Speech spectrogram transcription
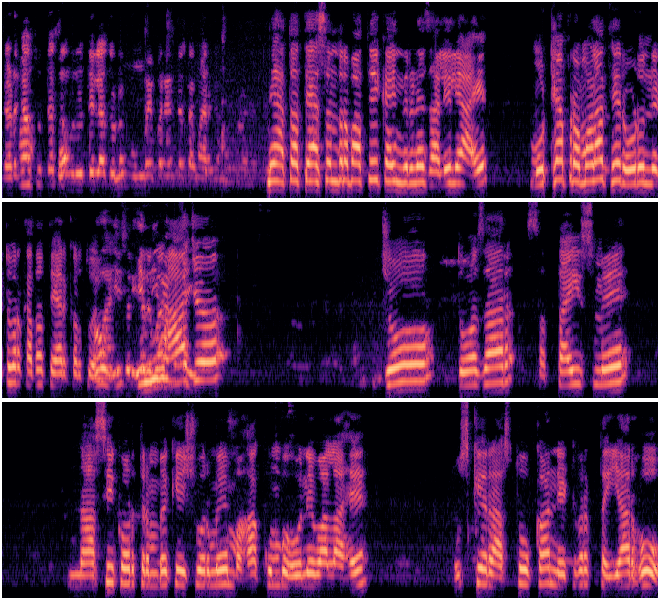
जळगाव सुद्धा समृद्धीला जोडून मुंबईपर्यंतचा मार्ग मोकळा झाला. नाही आता त्या संदर्भातही काही निर्णय झालेले आहेत. मोठ्या प्रमाणात हे रोड नेटवर्क आता तयार करतोय. आज जो 2027 में नासिक और त्र्यंबकेश्वर में महाकुंभ होने वाला है. उसके रास्तों का नेटवर्क तैयार हो.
